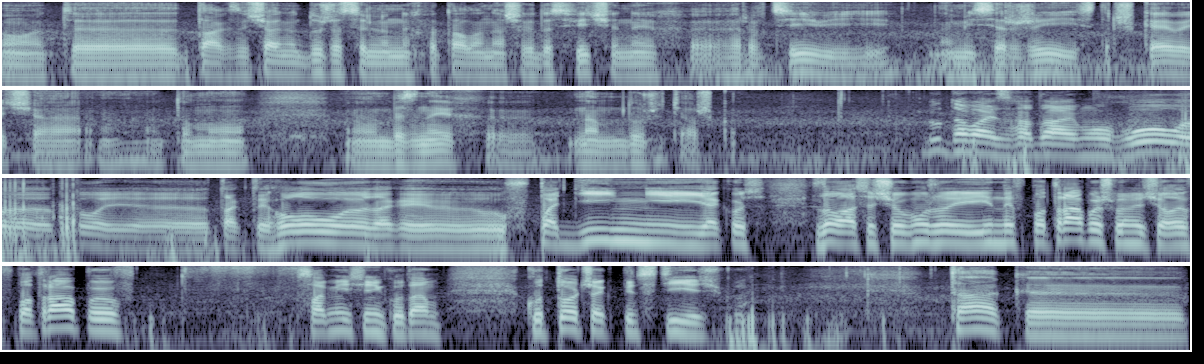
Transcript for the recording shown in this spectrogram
От, е, так, звичайно, дуже сильно не вистачало наших досвідчених гравців і нам і Страшкевича, тому без них нам дуже тяжко. Ну, давай згадаємо гол. Той, так ти головою так, в падінні. Якось здавалося, що може і не потрапиш але потрапив в самісіньку там куточок під стієчку. Так, е,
